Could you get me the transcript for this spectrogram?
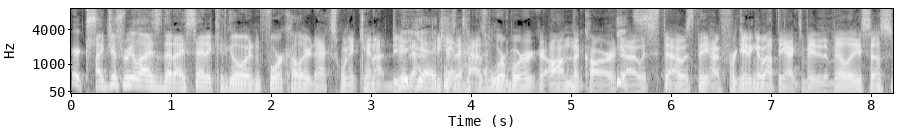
works. I just realized that I said it could go in four color decks when it cannot do Uh, that yeah, because it has that. WUBRG on the card. I was I was th- I'm forgetting about the activated ability. So s-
